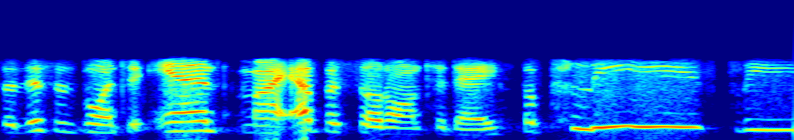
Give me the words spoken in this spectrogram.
So this is going to end my episode on today. But please, please,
